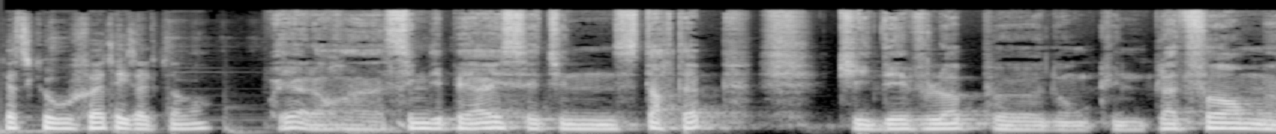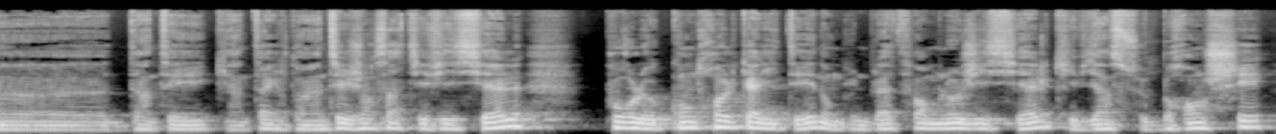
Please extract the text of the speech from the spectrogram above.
Qu'est-ce que vous faites exactement? Oui, alors euh, AI, c'est une startup qui développe euh, donc une plateforme euh, qui intègre dans l'intelligence artificielle pour le contrôle qualité, donc une plateforme logicielle qui vient se brancher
